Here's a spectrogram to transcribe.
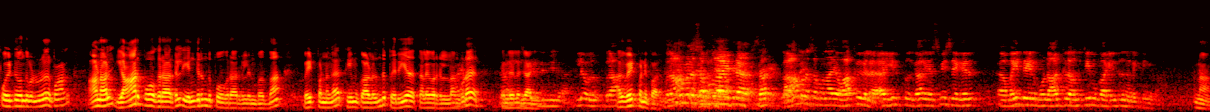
போயிட்டு வந்து கொண்டு ஆனால் யார் போகிறார்கள் எங்கிருந்து போகிறார்கள் என்பது தான் வெயிட் பண்ணுங்கள் திமுகலேருந்து பெரிய தலைவர்கள்லாம் கூட எங்கள் இதில் ஜாயின் அது வெயிட் பண்ணி பாருங்கள் பிராமண சமுதாயத்தை பிராமண சமுதாய வாக்குகளை ஈர்ப்பதற்காக எஸ் வி சேகர் மைத்ரேயன் போன்ற ஆட்களை வந்து திமுக இழுத்துன்னு நினைக்கிறீங்களா? நான்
